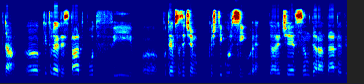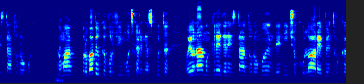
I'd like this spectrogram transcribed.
Da, uh, titlurile de stat pot fi, uh, putem să zicem, câștiguri sigure, deoarece sunt garantate de statul român. Da. Acum, probabil că vor fi mulți care ne ascultă, o, eu n-am încredere în statul român de nicio culoare pentru că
